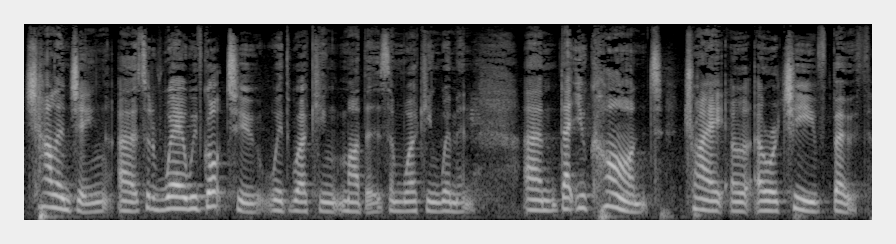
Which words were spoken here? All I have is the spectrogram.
challenging uh, sort of where we've got to with working mothers and working women um, that you can't try or, or achieve both.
